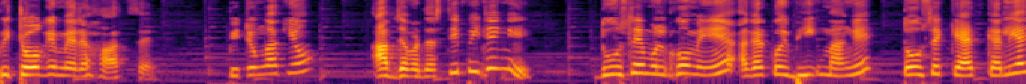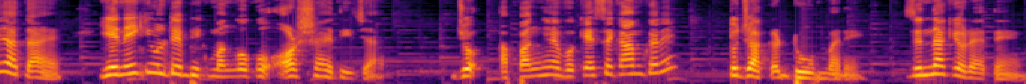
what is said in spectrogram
पिटोगे मेरे हाथ से। पीटूँगा क्यों? आप ज़बरदस्ती पीटेंगे? दूसरे मुल्कों में अगर कोई भीख मांगे तो उसे कैद कर लिया जाता है। ये नहीं कि उल्टे भिकमंगों को और शह दी जाए। जो अपंग है, वो कैसे काम करे? तो जाकर डूब मरे। ज़िंदा क्यों रहते हैं?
